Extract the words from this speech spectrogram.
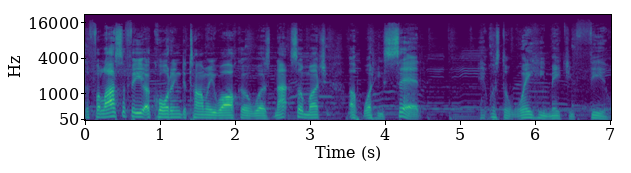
The philosophy, according to Tommy Walker, was not so much of what he said, it was the way he made you feel.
